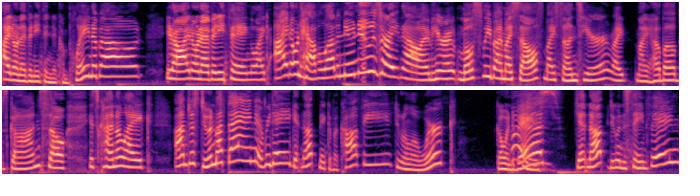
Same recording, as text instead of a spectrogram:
I don't have anything to complain about. You know, I don't have anything like I don't have a lot of new news right now. I'm here mostly by myself. My son's here. My my hubbub's gone. So it's kind of like I'm just doing my thing every day, getting up, making a coffee, doing a little work, going to bed, getting up, doing the same thing.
